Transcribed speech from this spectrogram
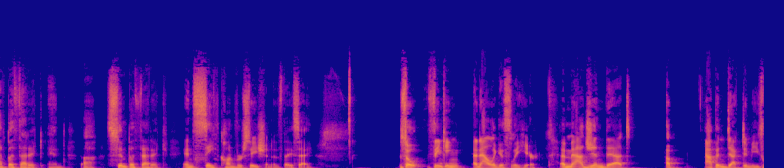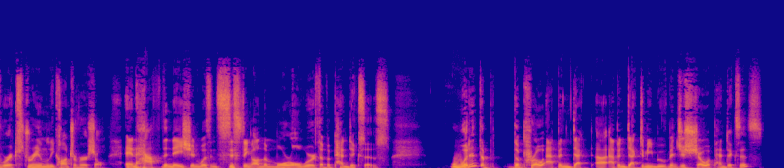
empathetic and uh, sympathetic and safe conversation, as they say. So, thinking analogously here, imagine that appendectomies were extremely controversial, and half the nation was insisting on the moral worth of appendixes. Wouldn't the the pro appendect, uh, appendectomy movement just show appendixes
